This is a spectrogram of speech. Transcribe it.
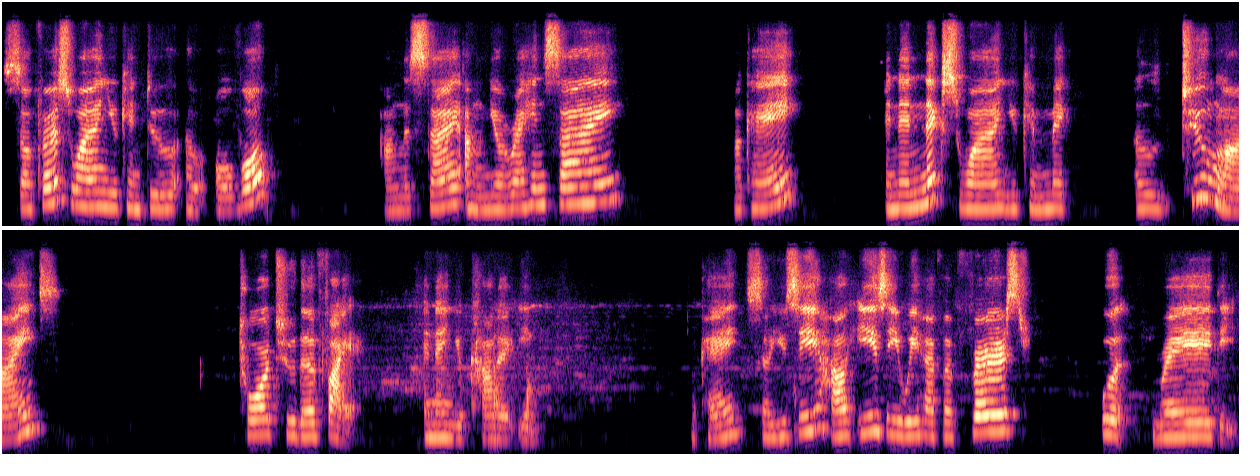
so first one, you can do an oval on the side, on your right hand side, okay? And then next one, you can make two lines toward to the fire, and then you color in. Okay, so you see how easy we have a first wood ready,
